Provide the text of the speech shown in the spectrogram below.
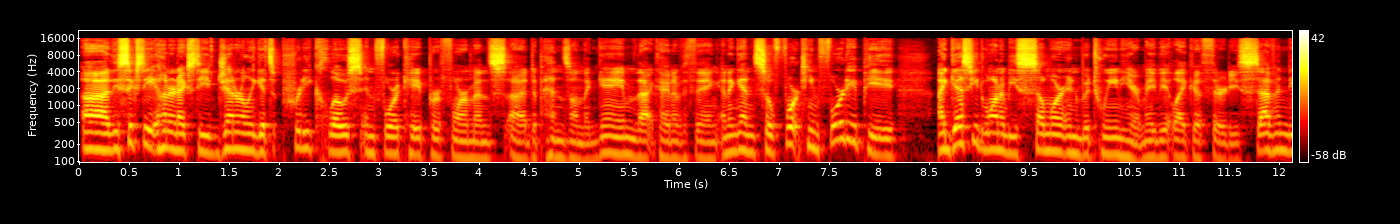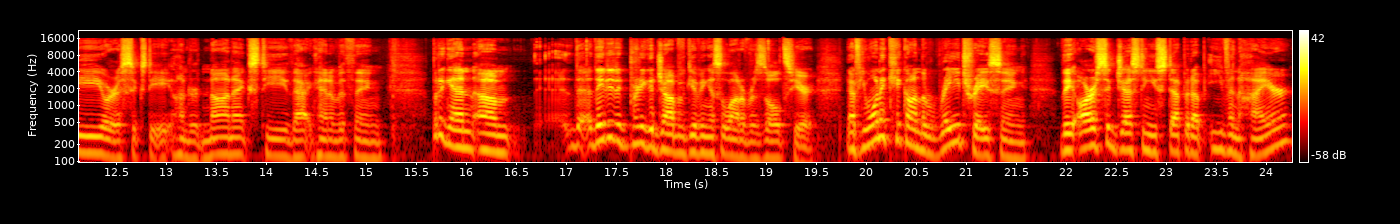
uh, the 6800 XT generally gets pretty close in 4K performance. Uh, depends on the game, that kind of thing. And again, so 1440p I guess you'd want to be somewhere in between here, maybe at like a 3070 or a 6800 non-XT, that kind of a thing. But again, um, they did a pretty good job of giving us a lot of results here. Now, if you want to kick on the ray tracing, they are suggesting you step it up even higher.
